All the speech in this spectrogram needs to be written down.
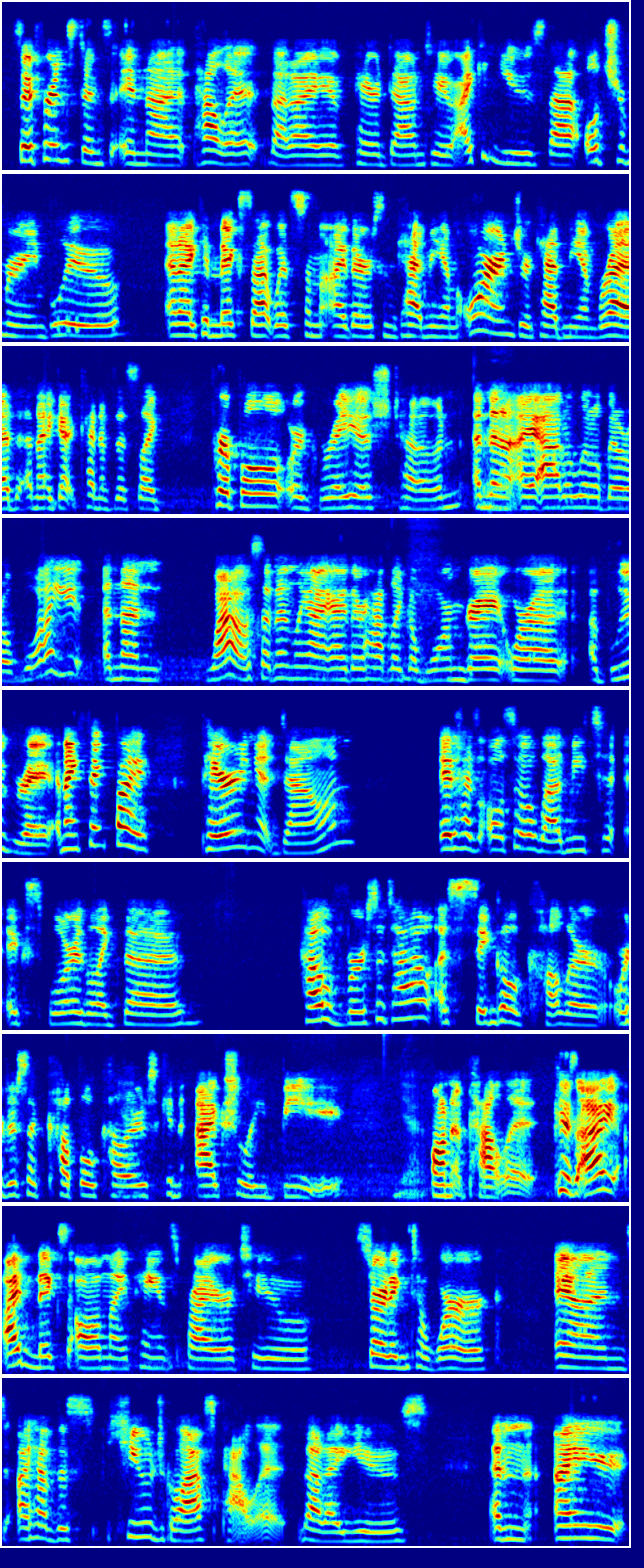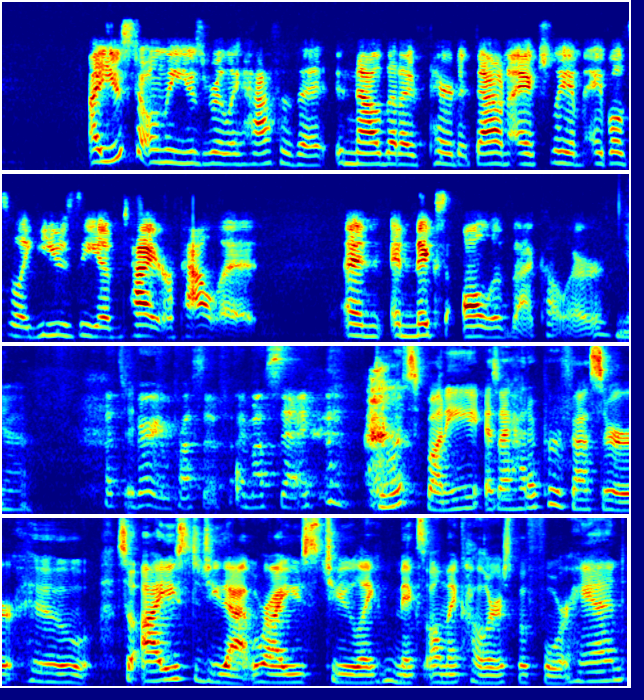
so for instance in that palette that i have pared down to i can use that ultramarine blue and I can mix that with some either some cadmium orange or cadmium red, and I get kind of this like purple or grayish tone. And then I add a little bit of white, and then wow, suddenly I either have like a warm gray or a, a blue gray. And I think by paring it down, it has also allowed me to explore like the how versatile a single color or just a couple colors can actually be yeah. on a palette because i i mix all my paints prior to starting to work and I have this huge glass palette that I use and I I used to only use really half of it and now that I've pared it down I actually am able to like use the entire palette and and mix all of that color. Yeah. That's very impressive, I must say. you know what's funny is I had a professor who so I used to do that where I used to like mix all my colors beforehand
